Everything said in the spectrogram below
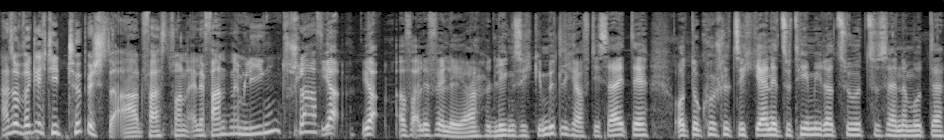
Also wirklich die typischste Art fast von Elefanten im Liegen zu schlafen? Ja, ja, auf alle Fälle, ja. Legen sich gemütlich auf die Seite. Otto kuschelt sich gerne zu Timi dazu, zu seiner Mutter.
